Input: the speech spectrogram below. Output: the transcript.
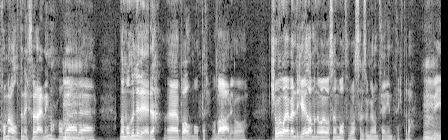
kommer alltid en ekstra regning, da. Og det er, mm. da må du levere eh, på alle måter. Og da er det jo Showet var jo veldig gøy, da, men det var jo også en måte for oss å liksom garantere inntekter. da fordi,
